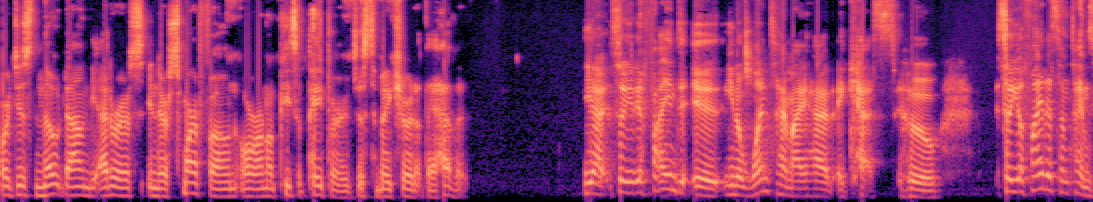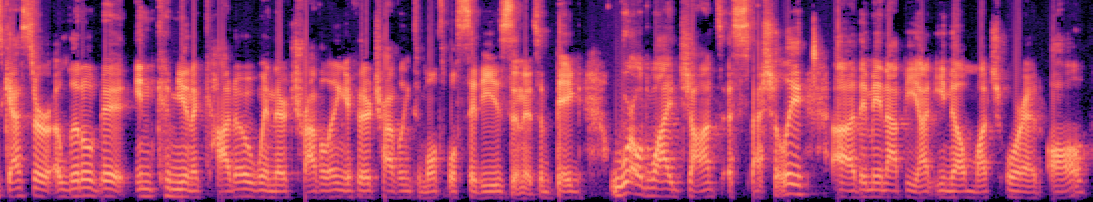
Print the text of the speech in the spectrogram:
or just note down the address in their smartphone or on a piece of paper just to make sure that they have it. Yeah, so you find it, you know, one time I had a guest who so you'll find that sometimes guests are a little bit incommunicado when they're traveling. If they're traveling to multiple cities and it's a big worldwide jaunt, especially, uh, they may not be on email much or at all.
